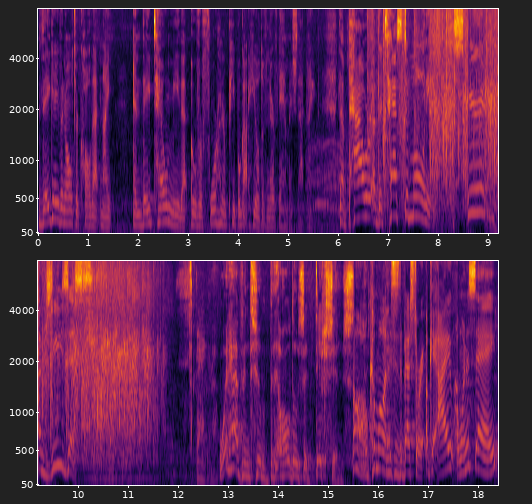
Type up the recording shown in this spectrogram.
they gave an altar call that night, and they tell me that over 400 people got healed of nerve damage that night. The power of the testimony, the Spirit of Jesus. Staggering. What happened to all those addictions? Oh, come on, this is the best story. Okay, I, I want to say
